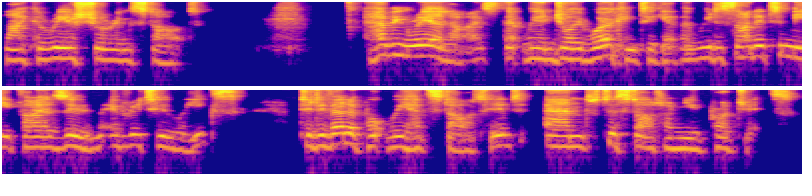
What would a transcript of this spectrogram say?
like a reassuring start. Having realized that we enjoyed working together, we decided to meet via Zoom every two weeks to develop what we had started and to start on new projects.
